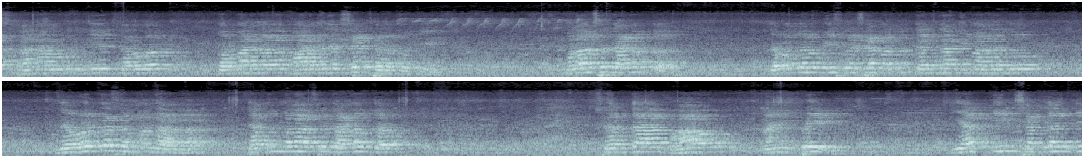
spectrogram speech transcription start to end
स्थानावरून ते सर्व परमार्थाला मार्गदर्शक ठरत होते. मला असं जाणवतं जवळजवळ वीस वर्षापासून त्यांचा आणि माझा जो जवळचा संबंध आला त्यातून मला असं जाणवतं श्रद्धा भाव आणि प्रेम या तीन शब्दांचे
